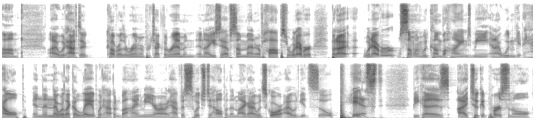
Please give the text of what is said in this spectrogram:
Um, i would have to cover the rim and protect the rim and, and I used to have some manner of hops or whatever but I whenever someone would come behind me and I wouldn't get help and then there was like a layup would happen behind me or I would have to switch to help and then my guy would score I would get so pissed because I took it personal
